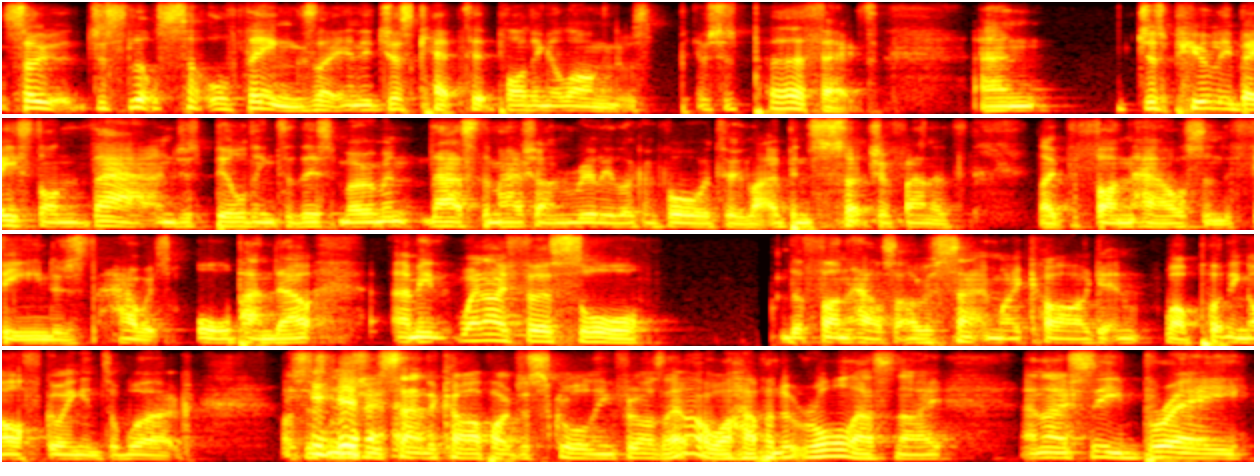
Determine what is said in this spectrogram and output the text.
so just little subtle things, like, and it just kept it plodding along. It was it was just perfect. And just purely based on that and just building to this moment, that's the match I'm really looking forward to. Like I've been such a fan of like the Funhouse and the Fiend, and just how it's all panned out. I mean, when I first saw the Funhouse, I was sat in my car getting well, putting off going into work. I was just literally sat in the car park just scrolling through. I was like, oh, what happened at Raw last night? And I see Bray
